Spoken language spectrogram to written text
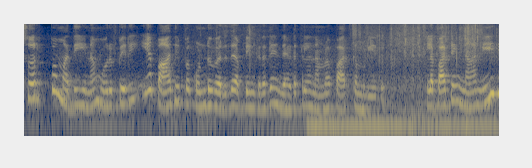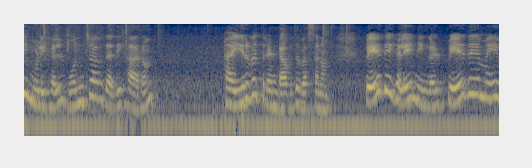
சொற்ப மதியினம் ஒரு பெரிய பாதிப்பை கொண்டு வருது அப்படிங்கிறத இந்த இடத்துல நம்ம பார்க்க முடியுது. இதில் பார்த்தீங்கன்னா நீதிமொழிகள் ஒன்றாவது அதிகாரம் இருபத்தி ரெண்டாவது வசனம். பேதைகளை நீங்கள் பேதைமையை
